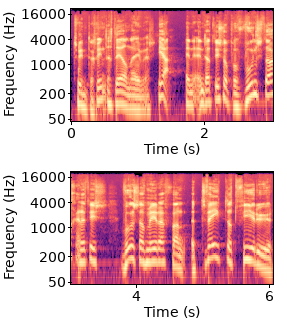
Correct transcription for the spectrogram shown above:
20. 20 deelnemers. Ja, en, en dat is op een woensdag. En het is woensdagmiddag van 2 tot 4 uur.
